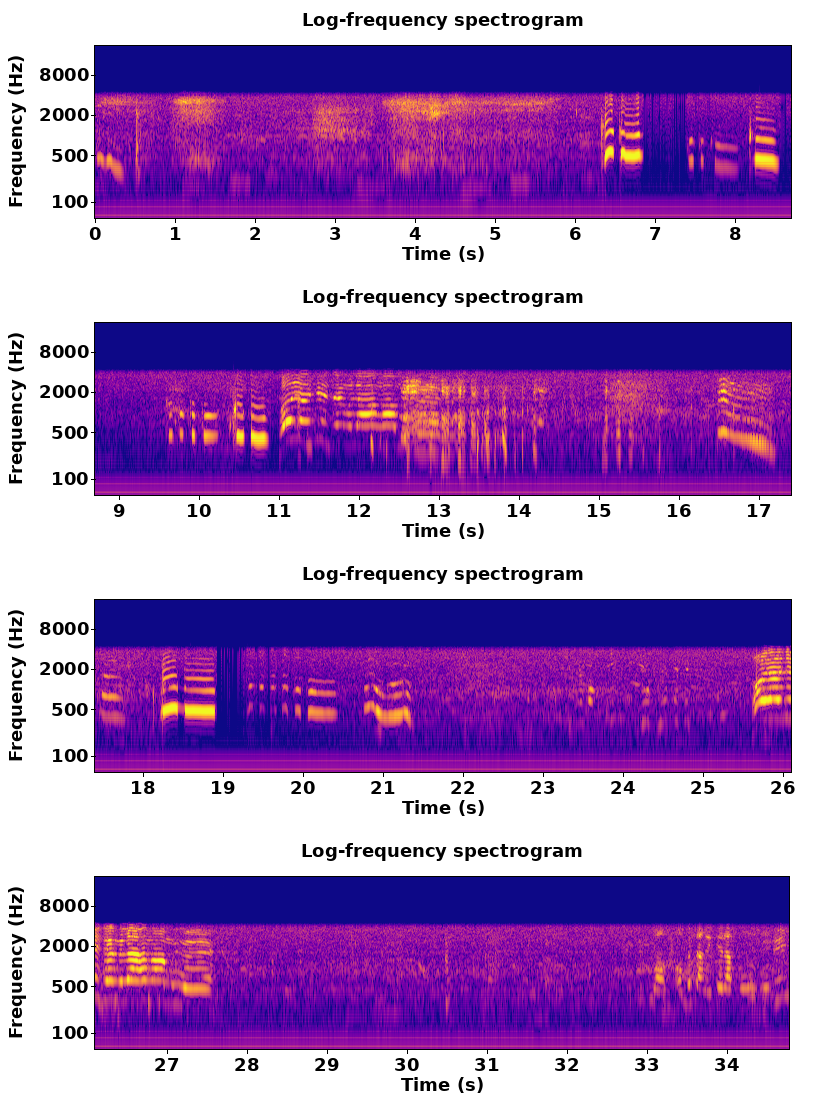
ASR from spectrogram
Va récupérer. Coucou. Coucou, coucou. Coucou, coucou, coucou. Boubou. Bon, on peut s'arrêter là pour aujourd'hui.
